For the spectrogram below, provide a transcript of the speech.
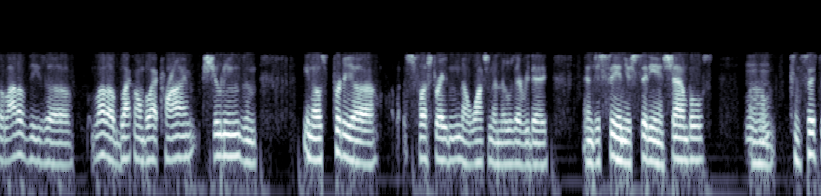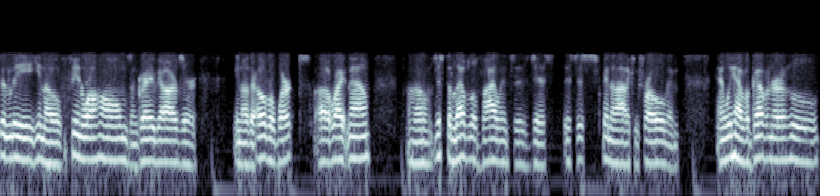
a lot of these uh, a lot of black on black crime shootings, and you know it's pretty uh, it's frustrating. You know, watching the news every day and just seeing your city in shambles. Mm-hmm. Um, consistently, you know, funeral homes and graveyards are, you know, they're overworked uh, right now. Um, just the level of violence is just it's just spinning out of control, and and we have a governor who,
